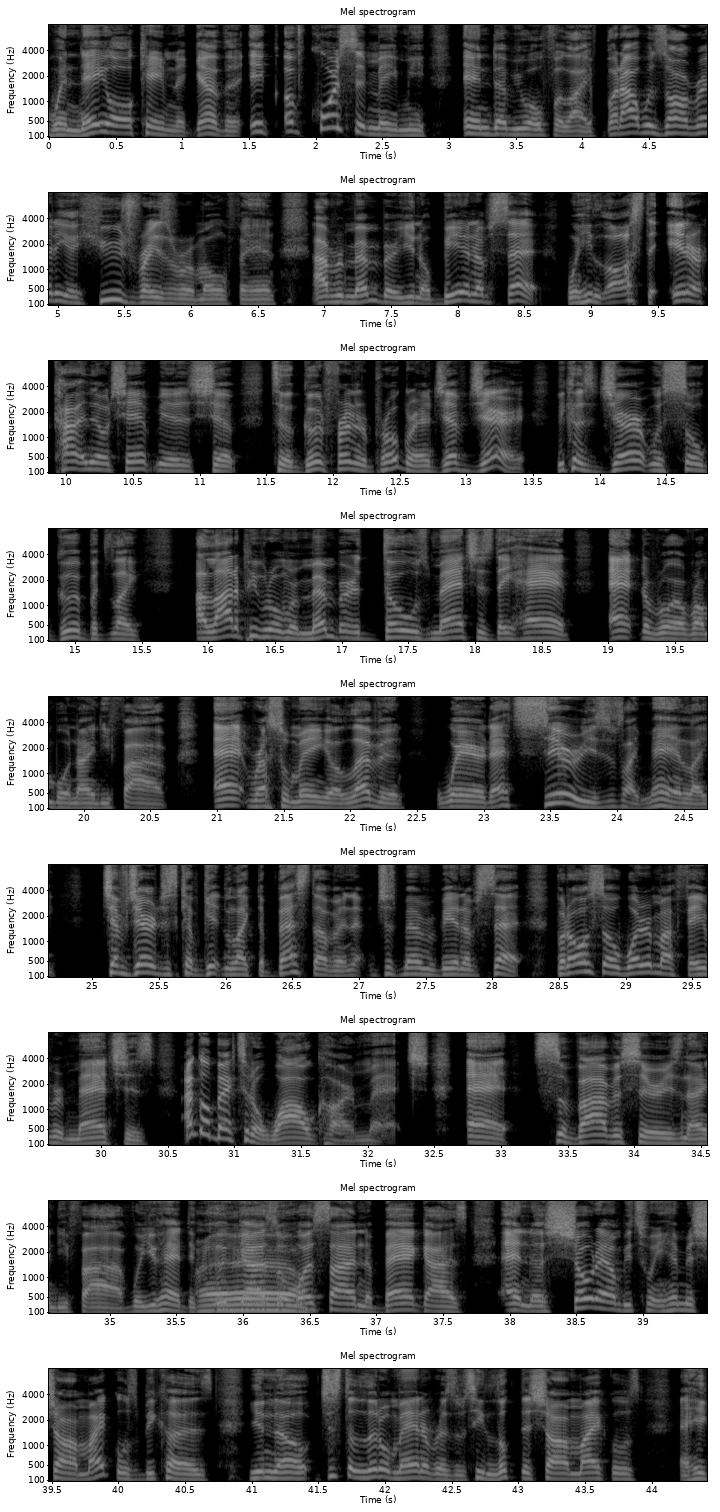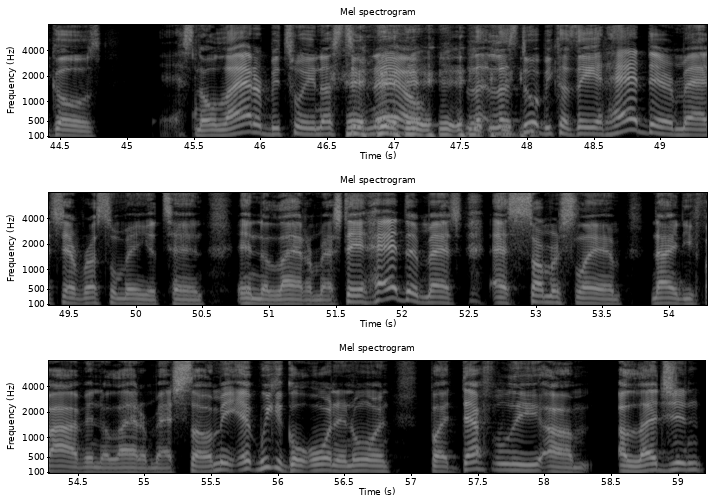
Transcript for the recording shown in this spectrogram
when they all came together, it of course it made me NWO for life. But I was already a huge Razor Ramon fan. I remember, you know, being upset when he lost the Intercontinental Championship to a good friend of the program, Jeff Jarrett, because Jarrett was so good. But like a lot of people don't remember those matches they had at the Royal Rumble 95, at WrestleMania 11, where that series was like, man, like Jeff Jarrett just kept getting like the best of it. And I just remember being upset. But also, one of my favorite matches, I go back to the wild card match at Survivor Series 95, where you had the good guys on Yeah. one side and the bad guys, and the showdown between him and Shawn Michaels, because, you know, just the little mannerisms. He looked at Shawn Michaels and he goes, it's no ladder between us two now. Let, us do it because they had had their match at WrestleMania 10 in the ladder match. They had had their match at SummerSlam 95 in the ladder match. So I mean, it, we could go on and on, but definitely um, a legend.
